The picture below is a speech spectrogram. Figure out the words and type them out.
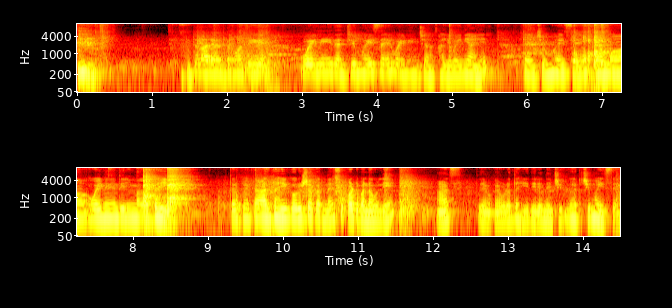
तिथून आल्यानंतर मग ते वहिनी त्यांची म्हैस आहे वहिनींच्या खाली वहिनी आहेत. त्यांची म्हैस आहे. त्या मग वहिनीने दिली मला दही. तर पण काय आज दही करू शकत नाही. सुकट बनवली आहे. आज तेव्हा काय एवढं दही दिले. त्यांची घरची म्हैस आहे.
